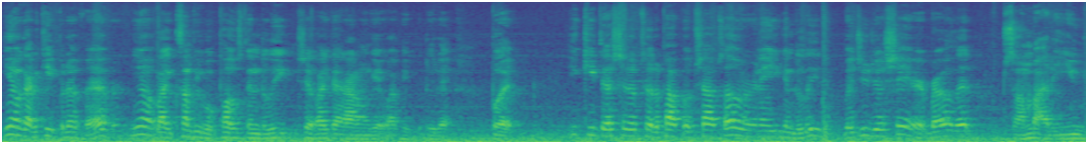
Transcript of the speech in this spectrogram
You don't gotta keep it up forever. You know, like some people post and delete and shit like that. I don't get why people do that. But you keep that shit up till the pop up shop's over and then you can delete it. But you just share it, bro. That somebody you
